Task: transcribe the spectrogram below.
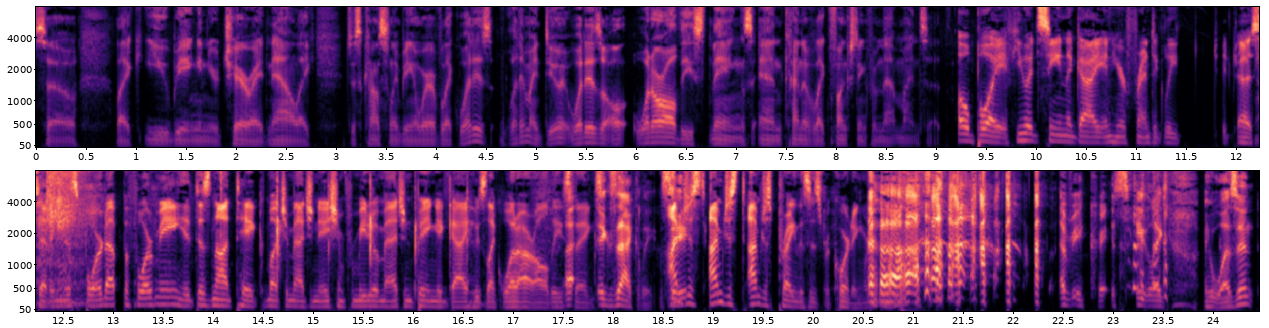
So like you being in your chair right now, like just constantly being aware of like what is what am I doing? What is all? What are all these things? And kind of like functioning from that mindset. Oh boy, if you had seen a guy in here frantically uh, setting this board up before me, it does not take much imagination for me to imagine being a guy who's like, "What are all these things?" Exactly. I'm just, I'm just, I'm just praying this is recording right now. That'd be crazy. Like it wasn't.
